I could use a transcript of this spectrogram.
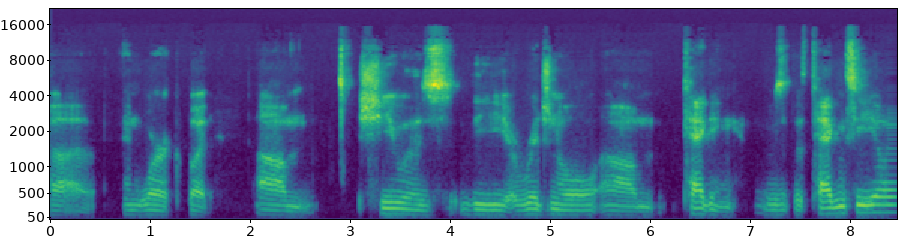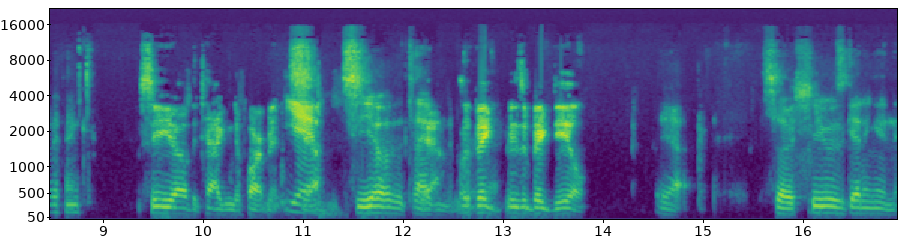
uh, and work, but um, she was the original um, tagging. Was it the tagging CEO? I think CEO of the tagging department. Yeah. CEO of the yeah. tagging It was a big. It was a big deal. Yeah. So she was getting in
